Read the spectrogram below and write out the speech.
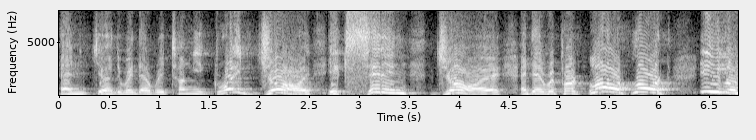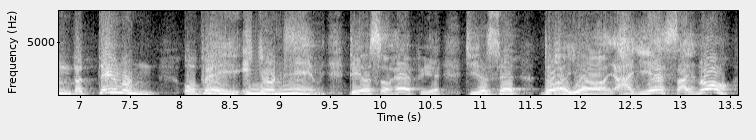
and uh, when they return great joy, exceeding joy, and they report, Lord, Lord, even the demon obey in your name. They are so happy. Jesus said, yeah, ah, yes, I know.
